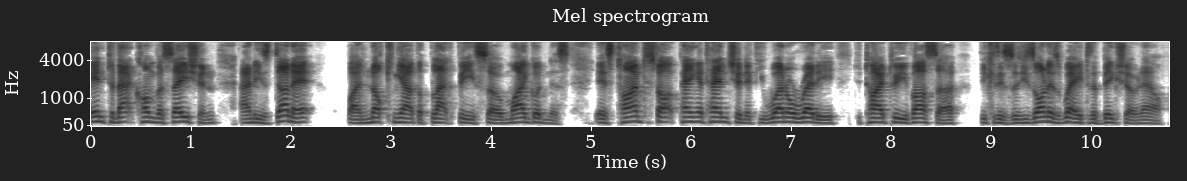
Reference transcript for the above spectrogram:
into that conversation, and he's done it by knocking out the Black Beast. So, my goodness, it's time to start paying attention if you weren't already to Tai Tuivasa because he's, he's on his way to the big show now.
